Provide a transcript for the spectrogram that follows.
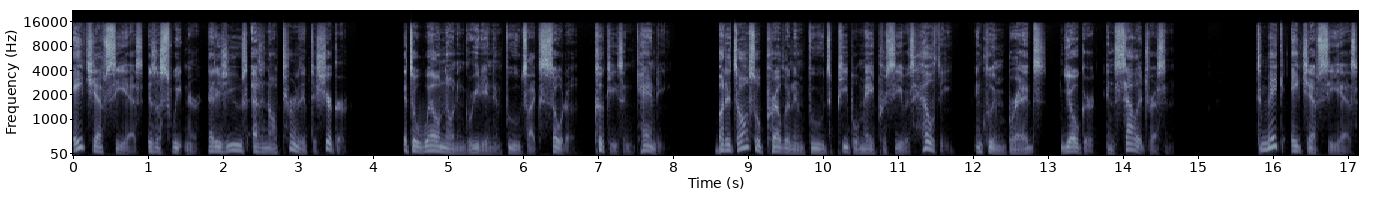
HFCS is a sweetener that is used as an alternative to sugar. It's a well known ingredient in foods like soda, cookies, and candy but it's also prevalent in foods people may perceive as healthy, including breads, yogurt, and salad dressing. To make HFCS,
